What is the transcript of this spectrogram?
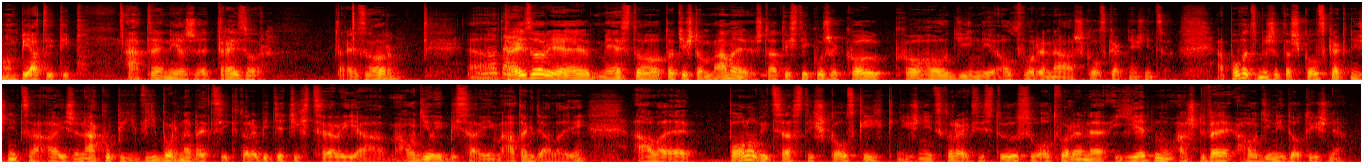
Mám piatý typ. A ten je, že trezor Trezor. No, Trezor je miesto, totiž to máme štatistiku, že koľko hodín je otvorená školská knižnica. A povedzme, že tá školská knižnica aj, že nakúpi výborné veci, ktoré by deti chceli a hodili by sa im a tak ďalej, ale polovica z tých školských knižníc, ktoré existujú, sú otvorené jednu až dve hodiny do týždňa.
